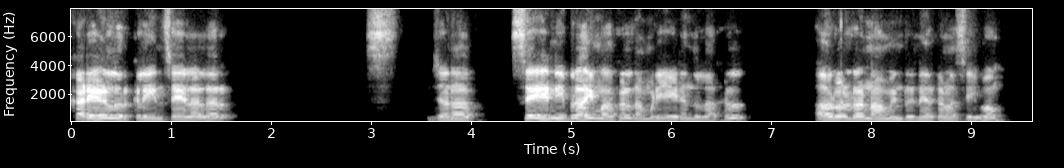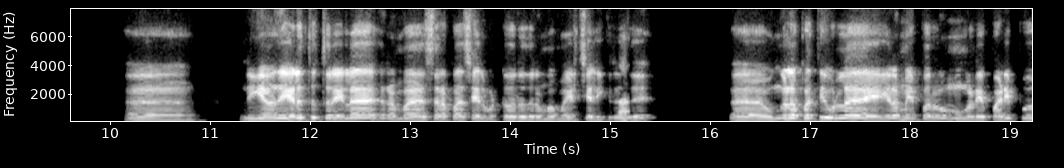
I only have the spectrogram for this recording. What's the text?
கடையநல்லூர் கிளையின் செயலாளர் ஜனாப் செய்யன் இப்ராஹிம் அவர்கள் நம்மிடையே இணைந்துள்ளார்கள். அவர்களுடன் நாம் இன்று நேர்காணல் செய்வோம். அ நீங்க வந்து எழுத்துத் துறையில ரொம்ப சிறப்பா செயல்பட்டு வருவது ரொம்ப மகிழ்ச்சி அளிக்கிறது. உங்கள பத்தி உள்ள இளமை பருவம், உங்களுடைய படிப்பு,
